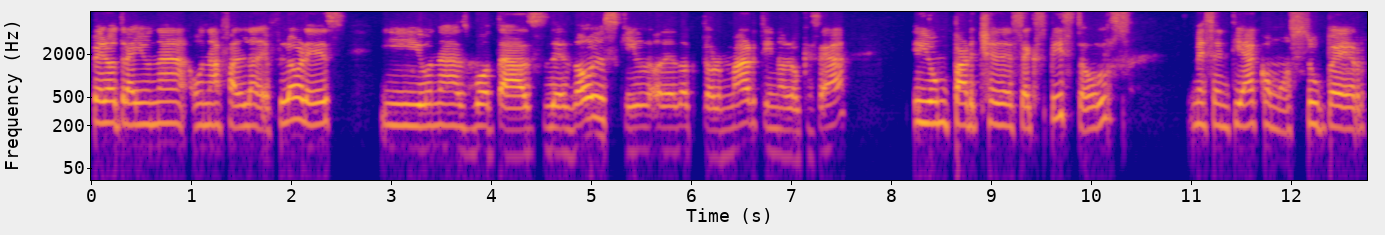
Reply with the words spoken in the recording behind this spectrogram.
pero traía una, una falda de flores y unas botas de Dolskill o de Dr. Martin o lo que sea, y un parche de Sex Pistols, me sentía como súper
